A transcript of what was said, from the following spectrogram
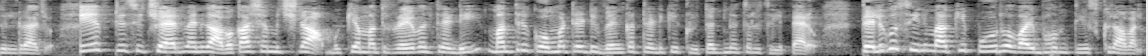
దిల్ రాజు టీఎఫ్టీసీ చైర్మన్గా అవకాశం ఇచ్చిన ముఖ్యమంత్రి రేవంత్ రెడ్డి మంత్రి కోమటిరెడ్డి వెంకటరెడ్డికి కృతజ్ఞతలు తెలిపారు. తెలుగు సినిమాకి పూర్వ వైభవం తీసుకురావాలి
